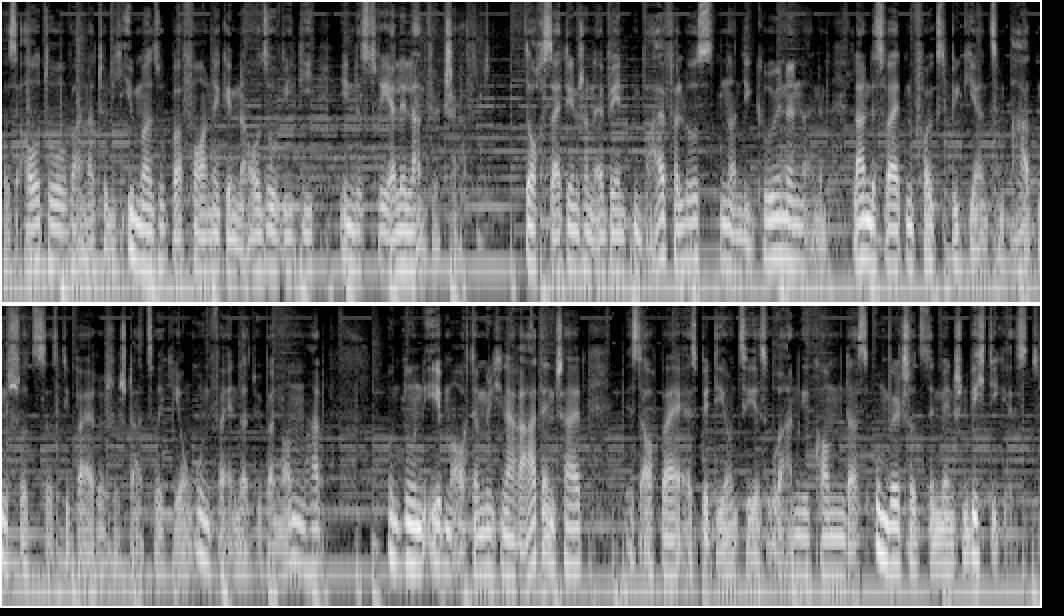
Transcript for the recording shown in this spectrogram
Das Auto war natürlich immer super vorne, genauso wie die industrielle Landwirtschaft. Doch seit den schon erwähnten Wahlverlusten an die Grünen, einem landesweiten Volksbegehren zum Artenschutz, das die bayerische Staatsregierung unverändert übernommen hat, und nun eben auch der Münchner Ratentscheid, ist auch bei SPD und CSU angekommen, dass Umweltschutz den Menschen wichtig ist.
